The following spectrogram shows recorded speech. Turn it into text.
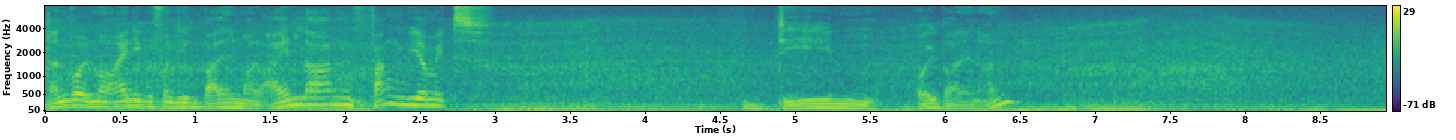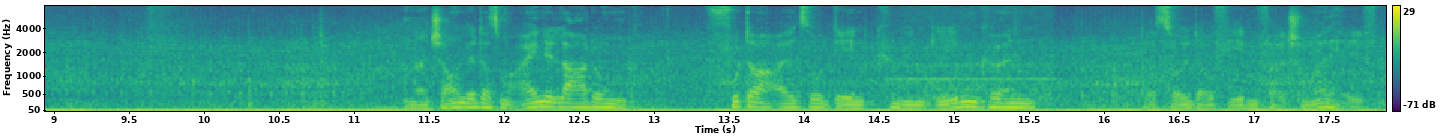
dann wollen wir einige von den Ballen mal einladen. Fangen wir mit dem Heuballen an. Und dann schauen wir, dass wir eine Ladung Futter also den Kühen geben können. Das sollte auf jeden Fall schon mal helfen.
